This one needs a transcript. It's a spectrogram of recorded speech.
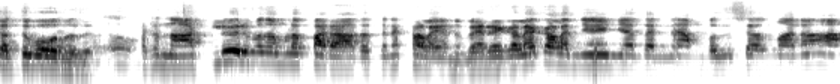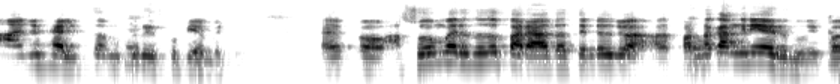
ചത്തുപോകുന്നത്. പക്ഷെ നാട്ടിൽ വരുമ്പോൾ നമ്മളെ പരാതത്തിനെ കളയണം. വിരകളെ കളഞ്ഞു കഴിഞ്ഞാൽ തന്നെ അമ്പത് ശതമാനം അതിന് ഹെൽത്ത് നമുക്ക് റീക്കൂപ്പ് ചെയ്യാൻ പറ്റും. അസുഖം വരുന്നത് പരാതത്തിന്റെ ഒരു പണ്ടൊക്കെ അങ്ങനെയായിരുന്നു. ഇപ്പൊ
